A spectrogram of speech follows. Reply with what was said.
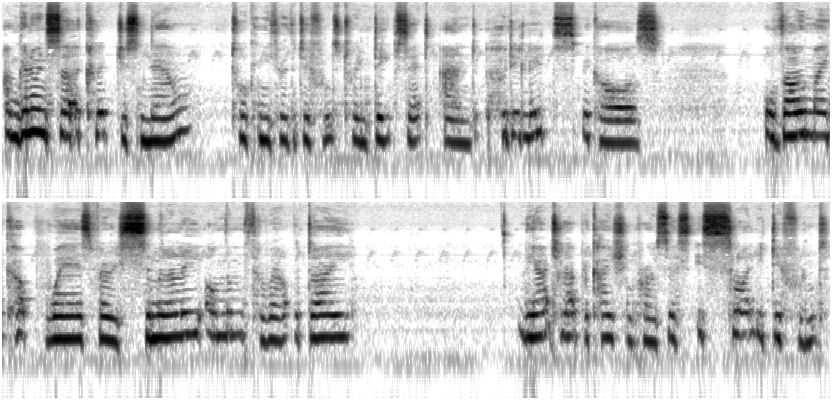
I'm going to insert a clip just now talking you through the difference between deep set and hooded lids because although makeup wears very similarly on them throughout the day, the actual application process is slightly different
